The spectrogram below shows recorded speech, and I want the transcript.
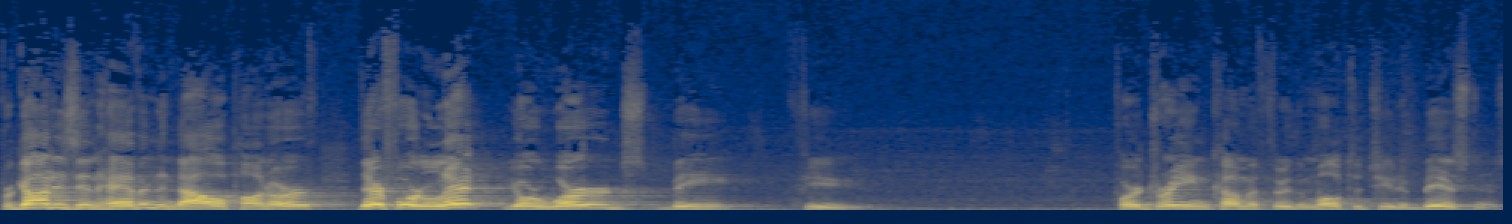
For God is in heaven and thou upon earth. Therefore, let your words be few. For a dream cometh through the multitude of business,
